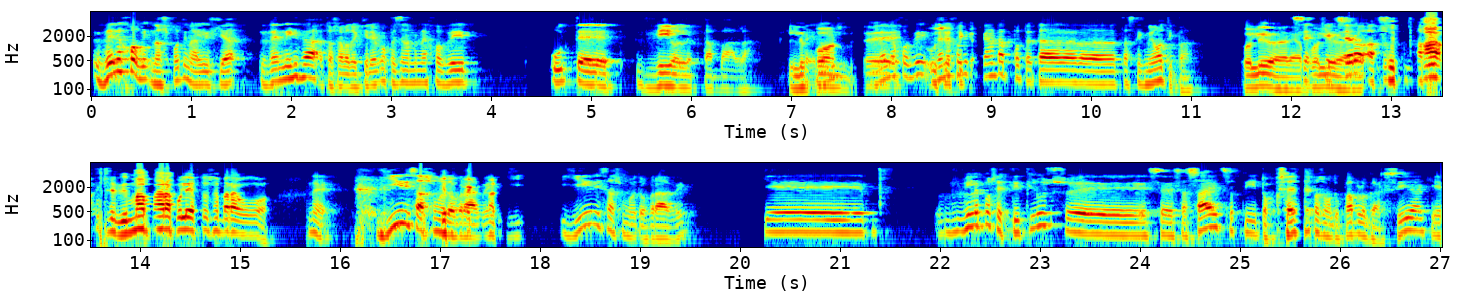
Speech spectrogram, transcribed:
Δεν έχω δει, να σου πω την αλήθεια, δεν είδα, το Σαββατοκύριακο παίζει να μην έχω δει ούτε δύο λεπτά μπάλα. Λοιπόν, Ε, δεν, έχω δει, δεν έχω ουσιαστικά- δει καν τα, ποτε- τα, τα στιγμιότυπα. Πολύ ωραία, Σε- πολύ και ωραία. ξέρω αυτό- Σε, α, σε τιμά πάρα πολύ αυτό σαν παραγωγό. Ναι. Γύρισα, ας πούμε, το βράδυ. γυ- Γύρισα, ας πούμε, το βράδυ και βλέπω σε τίτλους, ε, σε, σε sites, ότι το ξέσπασμα του Παύλο Γκαρσία και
